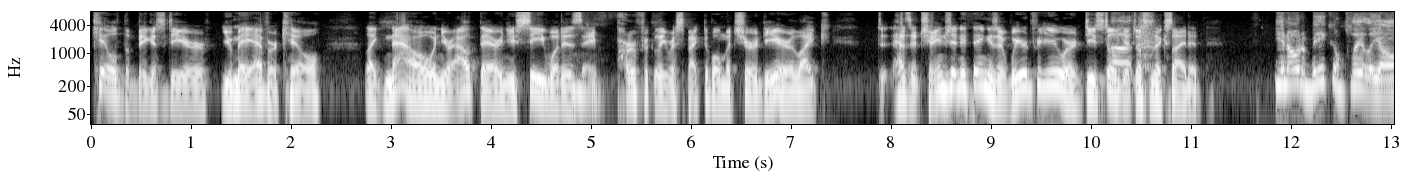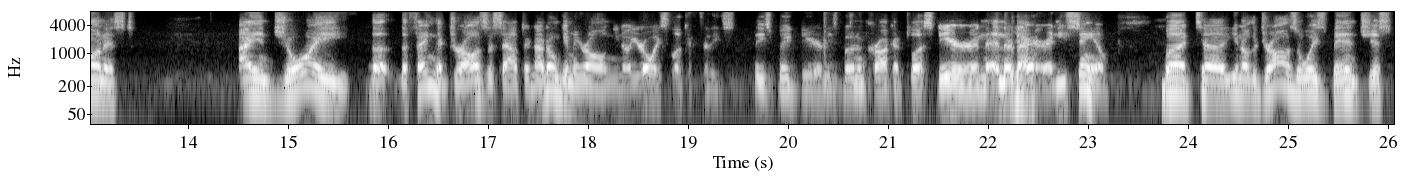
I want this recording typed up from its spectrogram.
killed the biggest deer you may ever kill? Like now when you're out there and you see what is a perfectly respectable mature deer, like has it changed anything? Is it weird for you, or do you still uh, get just as excited? You know, to be completely honest, I enjoy the the thing that draws us out there. Now, don't get me wrong. You know, you're always looking for these these big deer, these Boone and Crockett plus deer, and and they're yeah. there, and you see them. But uh, you know, the draw has always been just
